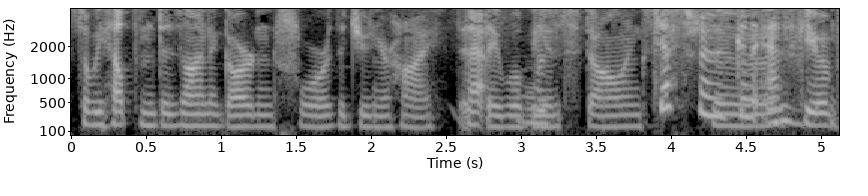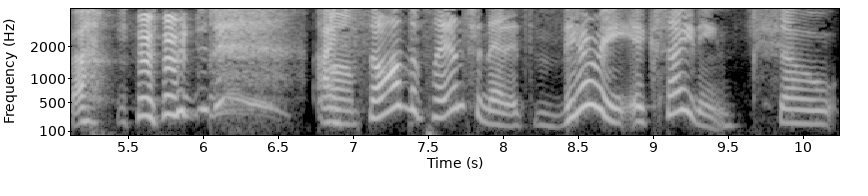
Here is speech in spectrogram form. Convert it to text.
so we help them design a garden for the junior high that, That they will be installing. Just what I was going to ask you about. I Um, saw the plans for that. It's very exciting. So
